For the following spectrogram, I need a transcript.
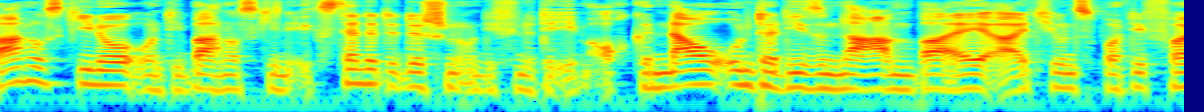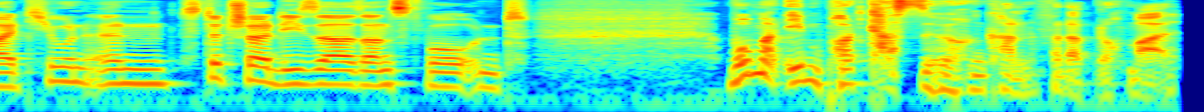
Bahnhofskino und die Bahnhofskino Extended Edition und die findet ihr eben auch genau unter diesem Namen bei iTunes, Spotify, TuneIn, Stitcher, dieser, sonst wo und wo man eben Podcasts hören kann, verdammt nochmal.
